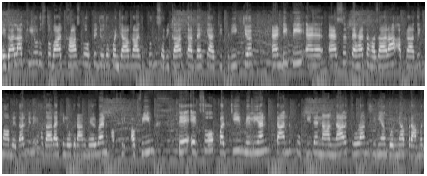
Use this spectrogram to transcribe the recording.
ਇਹ ਗੱਲ ਆਖੀ ਔਰ ਉਸ ਤੋਂ ਬਾਅਦ ਖਾਸ ਤੌਰ ਤੇ ਜਦੋਂ ਪੰਜਾਬ ਰਾਜ ਖੁਦ ਸਵੀਕਾਰ ਕਰਦਾ ਹੈ ਕਿ ਅੱਜ ਦੀ ਤਰੀਕ 'ਚ ਐਨਡੀਪੀ ਐਸ ਤਹਿਤ ਹਜ਼ਾਰਾਂ ਅਪਰਾਧਿਕ ਮਾਮਲੇ ਦਰਜ ਨੇ, ਹਜ਼ਾਰਾਂ ਕਿਲੋਗ੍ਰਾਮ ਹੈਰੋਇਨ ਅਫੀ- ਅਫੀਮ ਤੇ 125 ਮਿਲੀਅਨ ਟਨ ਭੁੱਕੀ ਦੇ ਨਾਲ ਨਾਲ ਕਰੋੜਾਂ ਨਸ਼ੀਲੀਆਂ ਗੋਲੀਆਂ ਬਰਾਮਦ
